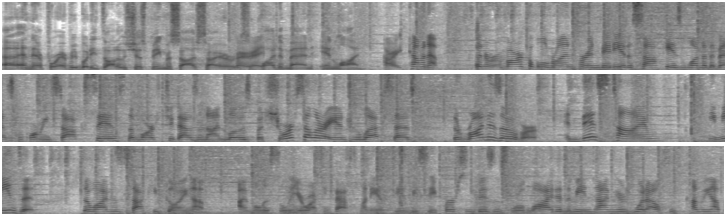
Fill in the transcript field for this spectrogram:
uh, and therefore everybody thought it was just being massaged higher. right. Supply demand in line. All right, coming up. It's been a remarkable run for Nvidia. The stock is one of the best performing stocks since the March 2009 lows, but short seller Andrew Left says the run is over, and this time he means it. So why does the stock keep going up? I'm Melissa Lee. You're watching Fast Money on CNBC, first in business worldwide. In the meantime, here's what else is coming up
